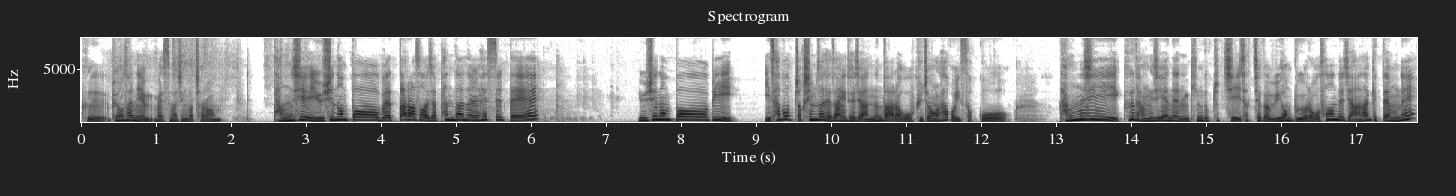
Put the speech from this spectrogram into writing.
그 변호사님 말씀하신 것처럼 당시의 유신 헌법에 따라서 이제 판단을 했을 때에 유신 헌법이 이 사법적 심사 대상이 되지 않는다라고 규정을 하고 있었고 당시 그 당시에는 긴급 조치 자체가 위헌 무효라고 선언되지 않았기 때문에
